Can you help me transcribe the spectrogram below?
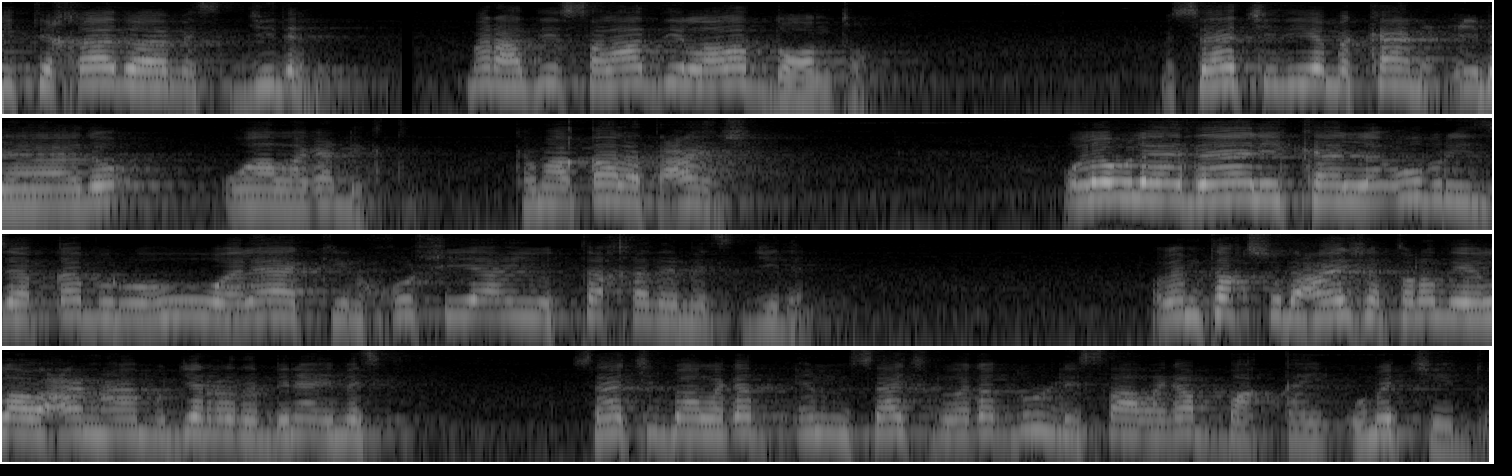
itikaaduha masjida mar haddii salaadii lala doonto masaajid iyo makaan cibaado waa laga dhigtay. Kama qaalat caaisha walowlaa dalika laubriza qabruhu walakin khushiya an yutakada masjida walam taqsud caaishatu radia allahu canha mujarada binaai masjid masaajid baa laga in masaajid laga dul dhisaa laga baqay uma jeedo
